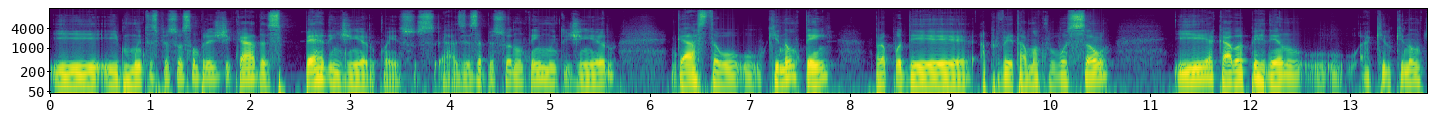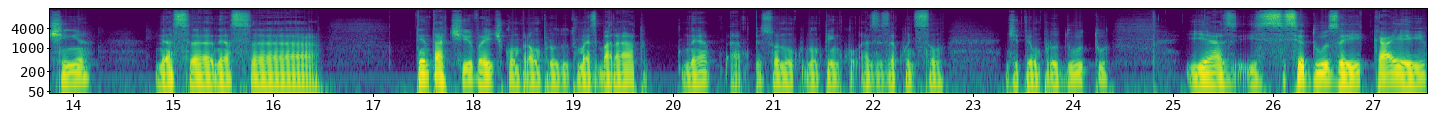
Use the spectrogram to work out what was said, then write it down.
e, e, muitas pessoas são prejudicadas, perdem dinheiro com isso. Às vezes a pessoa não tem muito dinheiro, gasta o, o que não tem para poder aproveitar uma promoção e acaba perdendo o, aquilo que não tinha nessa, nessa tentativa aí de comprar um produto mais barato, né? A pessoa não, não tem às vezes a condição de ter um produto e, as, e se seduz aí, cai aí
